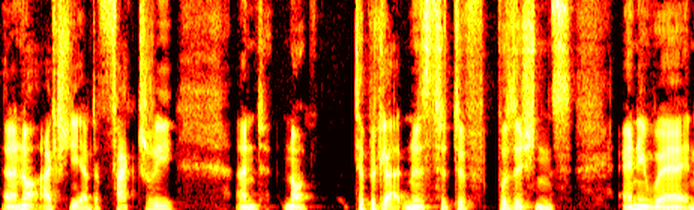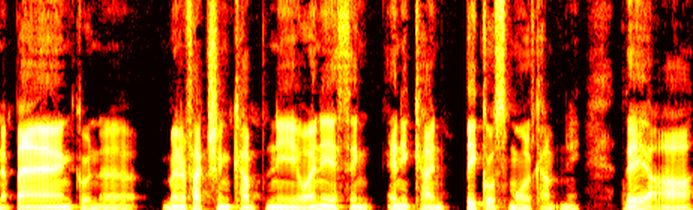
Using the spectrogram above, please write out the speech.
that are not actually at a factory and not typical administrative positions anywhere in a bank or in a manufacturing company or anything, any kind, big or small company. They are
